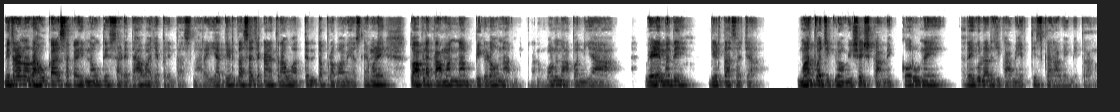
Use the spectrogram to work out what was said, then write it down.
मित्रांनो राहू काळ सकाळी नऊ ते साडे दहा वाजेपर्यंत असणार आहे. या दीड तासाच्या काळात राहू अत्यंत प्रभावी असल्यामुळे तो आपल्या कामांना बिघडवणार मित्रांनो म्हणून आपण या वेळेमध्ये दीड तासाच्या महत्वाची किंवा विशेष कामे करू नये. रेग्युलर जी कामे आहेत तीच करावी मित्रांनो.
